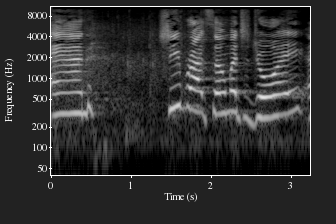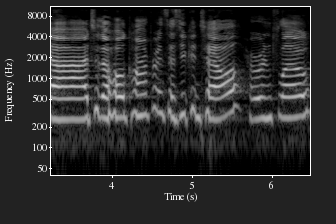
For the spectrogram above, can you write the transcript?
And she brought so much joy uh, to the whole conference, as you can tell, her and Flo.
